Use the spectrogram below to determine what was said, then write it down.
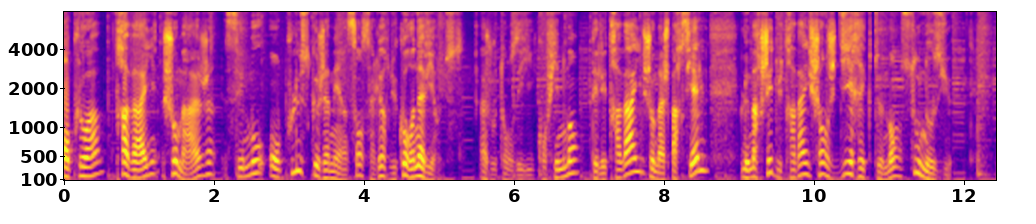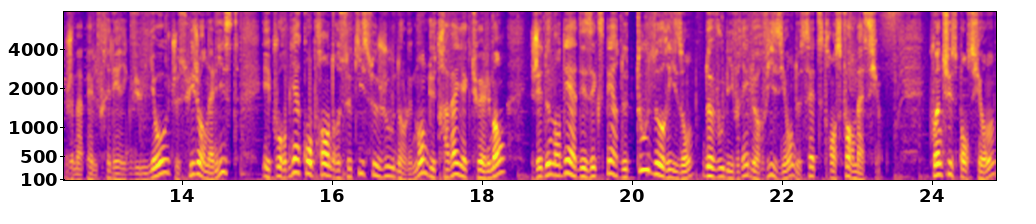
Emploi, travail, chômage, ces mots ont plus que jamais un sens à l'heure du coronavirus. Ajoutons-y confinement, télétravail, chômage partiel, le marché du travail change directement sous nos yeux. Je m'appelle Frédéric Vuillot, je suis journaliste, et pour bien comprendre ce qui se joue dans le monde du travail actuellement, j'ai demandé à des experts de tous horizons de vous livrer leur vision de cette transformation. Point de suspension,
